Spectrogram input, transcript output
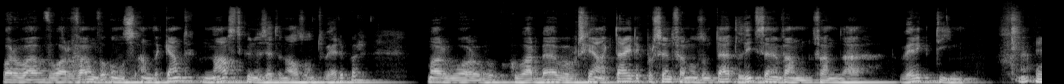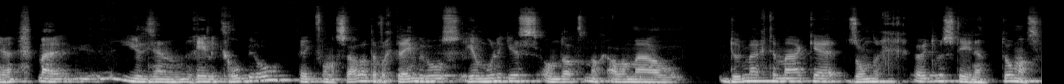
waar, waarvan we ons aan de kant naast kunnen zetten als ontwerper, maar waar, waarbij we waarschijnlijk 80% van onze tijd lid zijn van, van dat werkteam. Ja, maar jullie zijn een redelijk groot bureau. Ik veronderstel dat het voor kleinbureaus heel moeilijk is om dat nog allemaal doenbaar te maken zonder uit te besteden. Thomas?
